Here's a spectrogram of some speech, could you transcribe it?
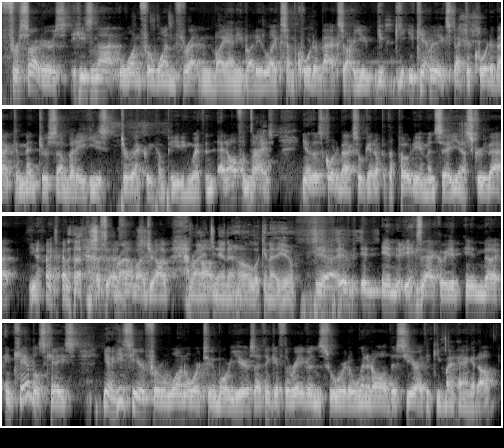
for starters, he's not one for one threatened by anybody like some quarterbacks are. You, you you can't really expect a quarterback to mentor somebody he's directly competing with, and, and oftentimes, right. you know, those quarterbacks will get up at the podium and say, you know, screw that. You know, that's, that's right. not my job. Ryan um, Tannehill looking at you. Yeah, in, in exactly in in, uh, in Campbell's case, you know, he's here for one or two more years. I think if the Ravens were to win it all this year, I think he might hang it up.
